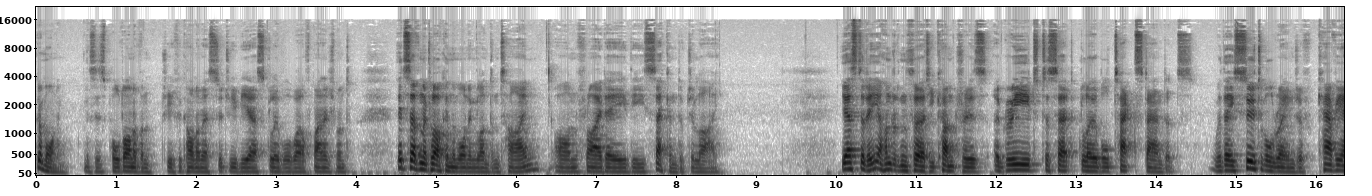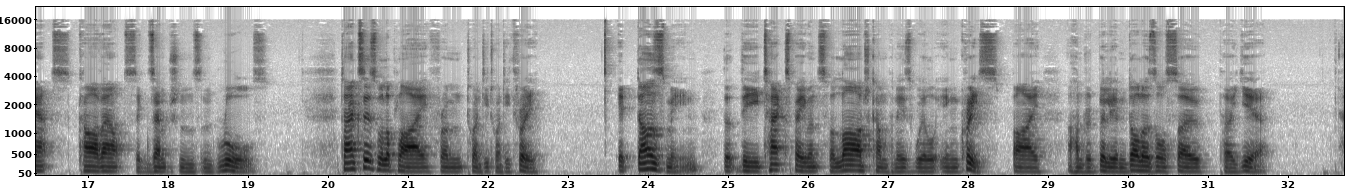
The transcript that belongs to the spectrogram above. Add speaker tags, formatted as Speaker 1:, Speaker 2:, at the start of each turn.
Speaker 1: Good morning. This is Paul Donovan, Chief Economist at UBS Global Wealth Management. It's 7 o'clock in the morning London time on Friday, the 2nd of July. Yesterday, 130 countries agreed to set global tax standards with a suitable range of caveats, carve outs, exemptions, and rules. Taxes will apply from 2023. It does mean that the tax payments for large companies will increase by $100 billion or so per year.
